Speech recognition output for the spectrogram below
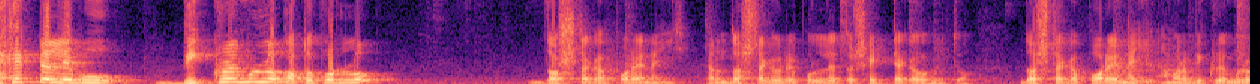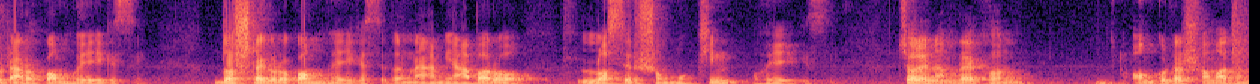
এক একটা লেবু বিক্রয় মূল্য কত পড়ল? দশ টাকা পরে নাই, কারণ দশ টাকা করে পড়লে তো ষাট টাকাও হইতো। দশ টাকা পরে নাই, আমার বিক্রয় মূল্যটা আরও কম হয়ে গেছে। দশ টাকারও কম হয়ে গেছে, তার মানে আমি আবারও লসের সম্মুখীন হয়ে গেছি। চলেন আমরা এখন অঙ্কটার সমাধান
